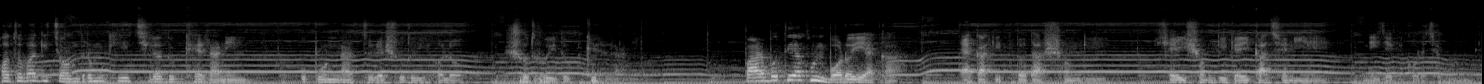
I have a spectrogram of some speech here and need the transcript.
হতভাগী চন্দ্রমুখী ছিল দুঃখের রানী? উপন্যাস জুড়ে শুধুই হলো, শুধুই দুঃখের রানী। পার্বতী এখন বড়ই একা, একাকিত্ব তার সঙ্গী, সেই সঙ্গীকেই কাছে নিয়ে নিজেকে করেছে বন্দি।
